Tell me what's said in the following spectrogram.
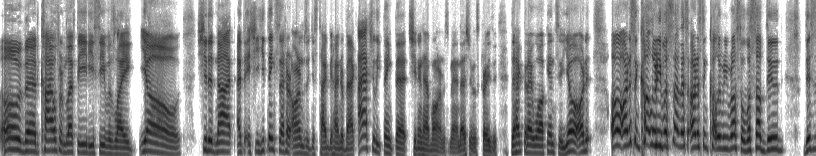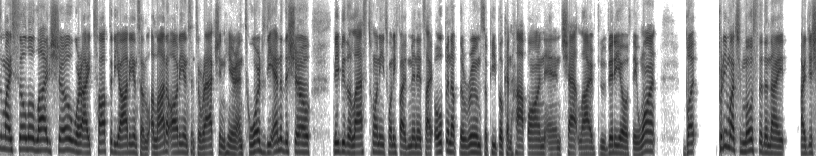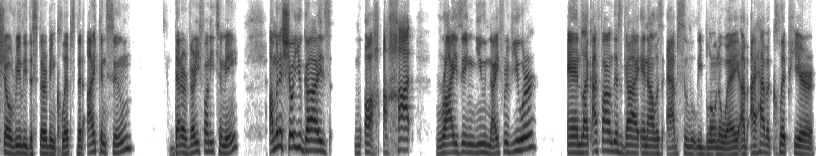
Oh man, Kyle from Lefty EDC was like, "Yo, she did not. I th- she, he thinks that her arms are just tied behind her back. I actually think that she didn't have arms, man. That shit was crazy. The heck did I walk into? Yo, art- oh, Artisan Cutlery, what's up? That's Artisan Cutlery Russell. What's up, dude? This is my solo live show where I talk to the audience, a, a lot of audience interaction here. And towards the end of the show, maybe the last 20, 25 minutes, I open up the room so people can hop on and chat live through video if they want. But pretty much most of the night, I just show really disturbing clips that I consume that are very funny to me. I'm going to show you guys a, a hot rising new knife reviewer. And like I found this guy and I was absolutely blown away. I, I have a clip here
